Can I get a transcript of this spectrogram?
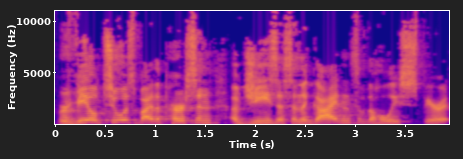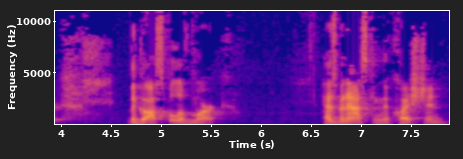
revealed to us by the person of Jesus and the guidance of the Holy Spirit. The Gospel of Mark has been asking the question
